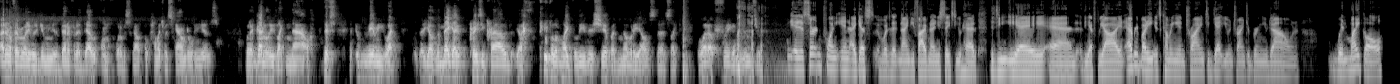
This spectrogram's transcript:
I don't know if everybody would have given me the benefit of doubt on what of a how much of a scoundrel he is, but I got to believe like now there's maybe what you know the mega crazy crowd, you know, people that might believe this shit, but nobody else does. Like, what a friggin' loser. at a certain point in i guess was it 95 96 you had the dea and the fbi and everybody is coming in trying to get you and trying to bring you down when Michael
